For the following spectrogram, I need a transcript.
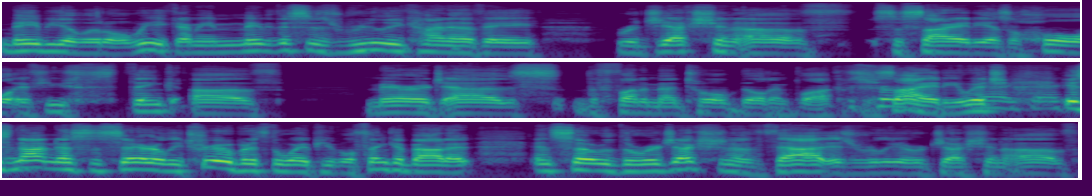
maybe a little weak. I mean, maybe this is really kind of a rejection of society as a whole if you think of marriage as the fundamental building block of society, sure. which yeah, exactly. is not necessarily true, but it's the way people think about it. And so the rejection of that is really a rejection of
